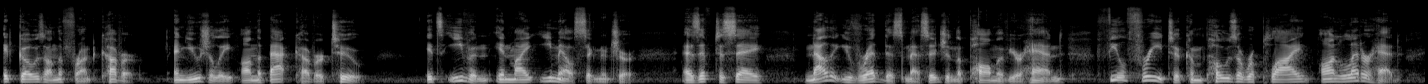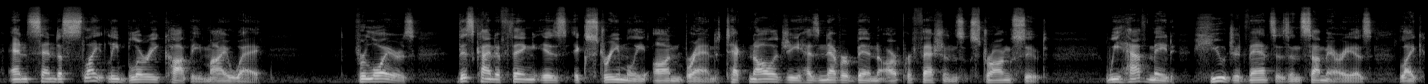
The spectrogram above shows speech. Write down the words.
it goes on the front cover, and usually on the back cover too. It's even in my email signature, as if to say, now that you've read this message in the palm of your hand, feel free to compose a reply on letterhead and send a slightly blurry copy my way. For lawyers, this kind of thing is extremely on brand. Technology has never been our profession's strong suit. We have made huge advances in some areas, like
